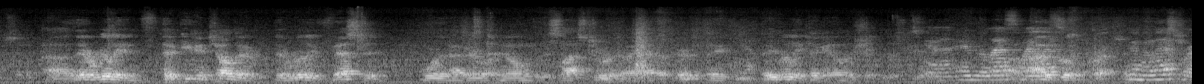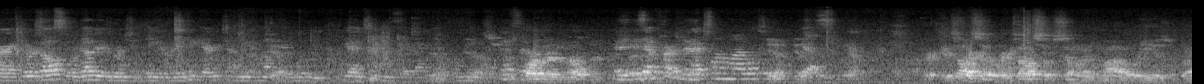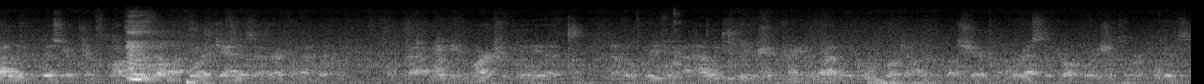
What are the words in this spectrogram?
uh, they're really, they- you can tell they're, they're really vested more than I've ever known this last tour that I had up there, that they, Yeah. they really taken ownership of this. Yeah, and the last, Uh, I was last, really impressed. yeah, my last tour, there was also another emergent leader, and I think every time you come up, they move, yeah, it's there. Yes, part of their development. Is is that part of the Exelon model too? Yeah, yes. It's also, it's also similar to the model we use broadly in the district, as long as we're filling up board agendas, I recommend that, uh, maybe in March, we give you a, a little briefing on how we do leadership training broadly, we work a hundred plus shares, and the rest of the corporations work. It's,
